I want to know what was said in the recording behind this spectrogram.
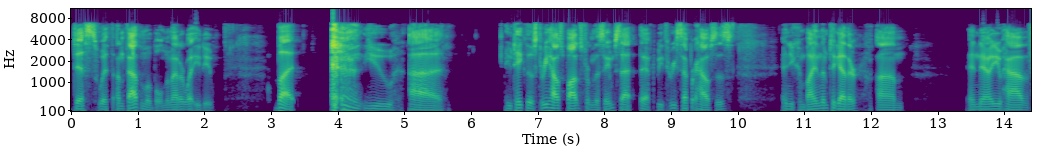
discs with Unfathomable, no matter what you do. But you uh, you take those three house pods from the same set. They have to be three separate houses, and you combine them together. Um, and now you have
